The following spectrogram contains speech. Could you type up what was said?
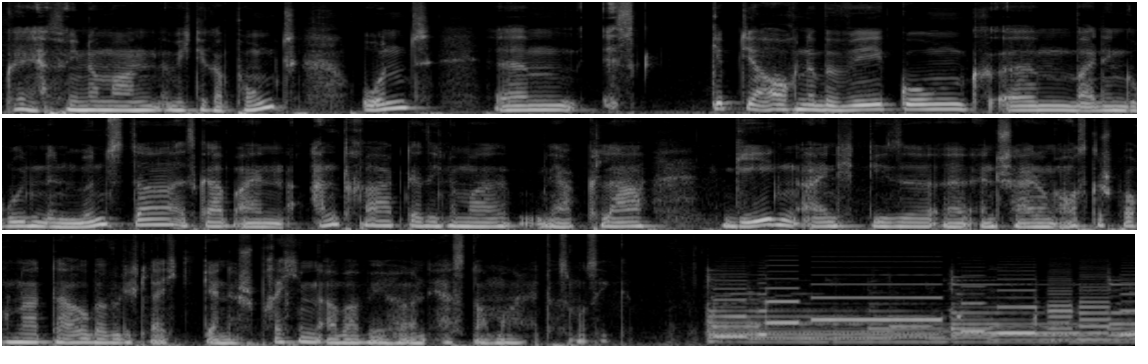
Okay, das finde ich nochmal ein wichtiger Punkt. Und ähm, es gibt ja auch eine Bewegung ähm, bei den Grünen in Münster. Es gab einen Antrag, der sich nochmal ja, klar gegen eigentlich diese äh, Entscheidung ausgesprochen hat. Darüber würde ich gleich gerne sprechen, aber wir hören erst nochmal etwas Musik. just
